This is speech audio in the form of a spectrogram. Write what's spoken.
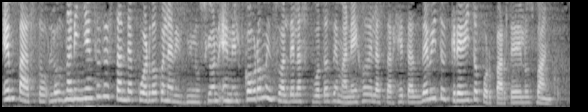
En Pasto, los nariñenses están de acuerdo con la disminución en el cobro mensual de las cuotas de manejo de las tarjetas débito y crédito por parte de los bancos.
